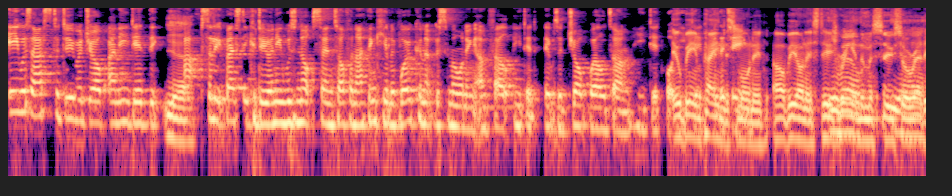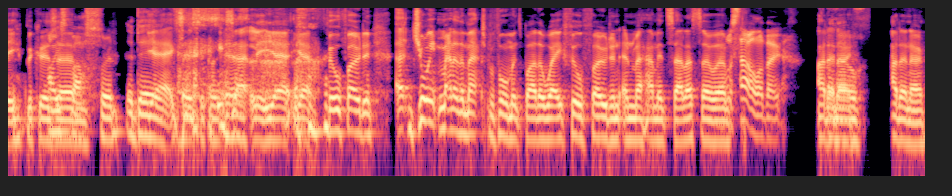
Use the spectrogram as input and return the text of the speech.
he was asked to do a job, and he did the Yeah. absolute best he could do, and he was not sent off. And I think he'll have woken up this morning and felt he did. It was a job well done. He did what He'll he be in did for pain the this team. morning. I'll be honest. He's He ringing the will. masseuse Yeah. already because. ice um, bath for a day. Yeah, exactly. yeah. exactly. Yeah, yeah. Phil Foden, uh, joint man of the match performance, by the way. Phil Foden and Mohamed Salah. So um, What's that all about? I don't I know. know. I don't know.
